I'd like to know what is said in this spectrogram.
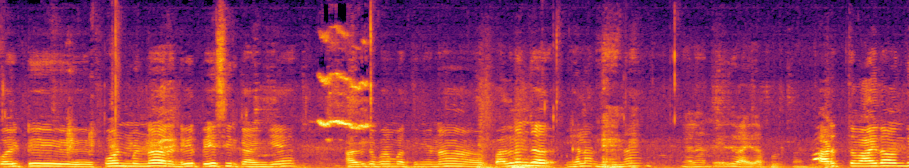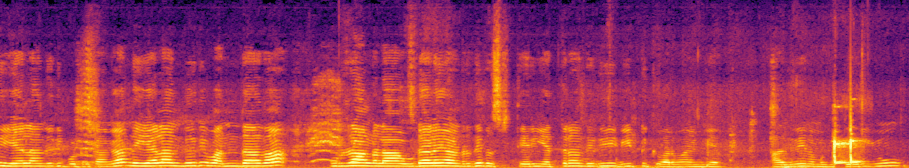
போயிட்டு ஃபோன் பண்ணால் ரெண்டு பேர் பேசியிருக்காங்க. அதுக்கப்புறம் பார்த்தீங்கன்னா பதினஞ்சா ஏழாம் தேதினா? ஏழாம் தேதி வாய்தா போட்டுருக்காங்க. அடுத்த வாய்தா வந்து ஏழாம் தேதி போட்டிருக்காங்க. அந்த ஏழாம் தேதி வந்தால் தான் விட்றாங்களா? உடலையான்றதே ஃபஸ்ட்டு தெரியும். எத்தனாம் தேதி வீட்டுக்கு வருவாங்க அதுவே நமக்கு தெரியும்.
